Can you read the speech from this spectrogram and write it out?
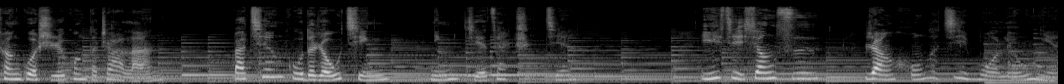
穿过时光的栅栏，把千古的柔情凝结在指尖，一季相思。染红了寂寞流年，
